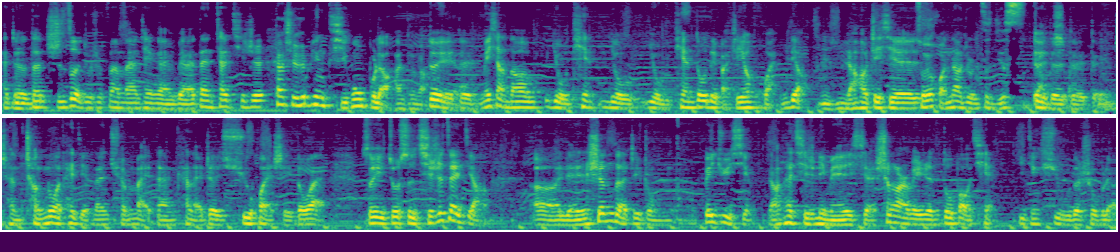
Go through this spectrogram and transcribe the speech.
他嗯就他职责就是贩卖安全感与未来，但他其实。他其实并提供不了安全感。对对，没想到有天有有天都得把这些还掉，然后这些所谓还掉就是自己死掉。对对对对，承承诺太简单，全买单。看来这虚幻谁都爱，所以就是其实在讲，呃，人生的这种悲剧性。然后它其实里面也写“生而为人，多抱歉，已经虚无的受不了”，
